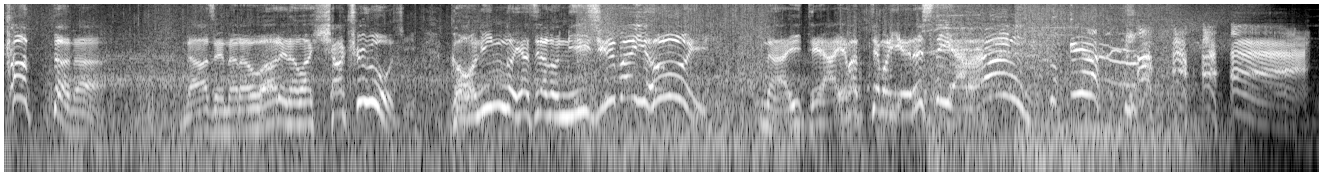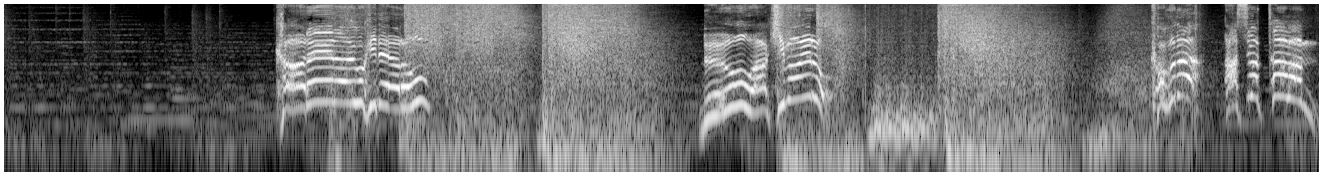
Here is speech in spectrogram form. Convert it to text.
勝ったな。なぜなら我らは百王子5人の奴らの20倍多い泣いて謝っても許してやらん。な動きであろう部をわきまえろ。ここだ。足場ターマン。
